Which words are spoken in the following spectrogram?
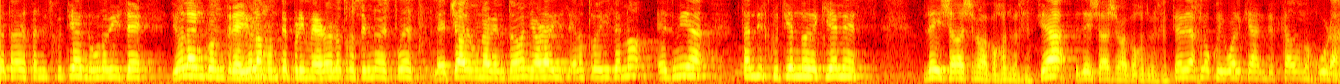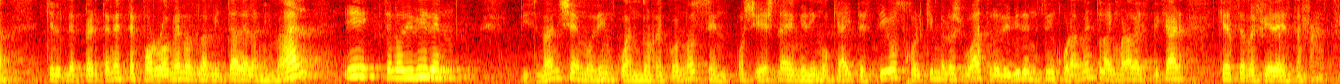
otra vez están discutiendo. Uno dice, yo la encontré, yo la monté primero, el otro se vino después, le echaron un aventón y ahora dice, el otro dice, no, es mía. Están discutiendo de quién es. Igual que antes, cada uno jura que le pertenece por lo menos la mitad del animal y se lo dividen. Cuando reconocen, o es la Medimo, que hay testigos, Holkim se lo dividen sin juramento. La Gemara va a explicar qué se refiere a esta frase.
